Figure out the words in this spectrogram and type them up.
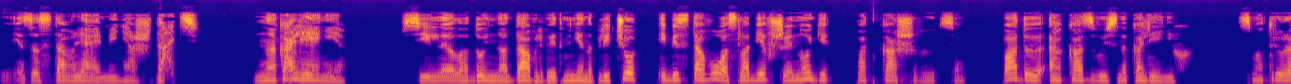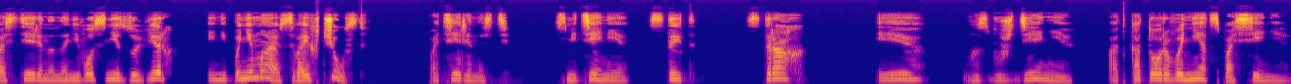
«Не заставляй меня ждать! На колени!» Сильная ладонь надавливает мне на плечо, и без того ослабевшие ноги подкашиваются. Падаю и оказываюсь на коленях. Смотрю растерянно на него снизу вверх и не понимаю своих чувств. Потерянность, смятение, стыд, страх и возбуждение, от которого нет спасения.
